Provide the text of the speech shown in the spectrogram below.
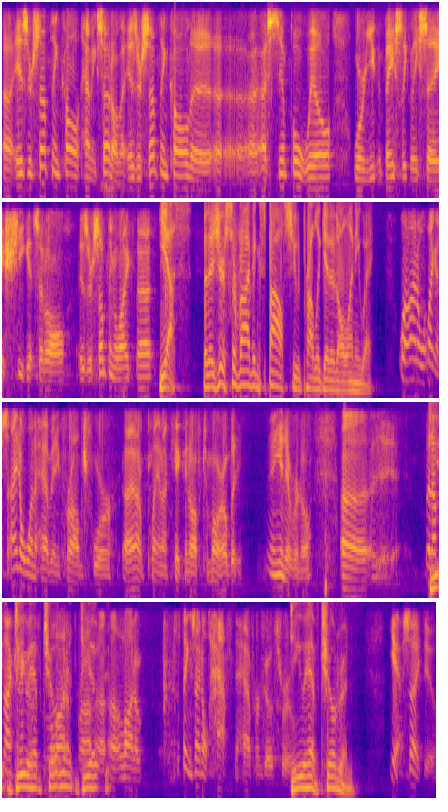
uh, is: there something called? Having said all that, is there something called a, a, a simple will, where you can basically say she gets it all? Is there something like that? Yes, but as your surviving spouse, she would probably get it all anyway. Well, I don't like I said. I don't want to have any problems for her. I don't plan on kicking off tomorrow, but you never know. Uh, but Do I'm you- not do you have through a lot of children? Do you- prob- a, a lot of things I don't have to have her go through. Do you have children? yes, I do.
